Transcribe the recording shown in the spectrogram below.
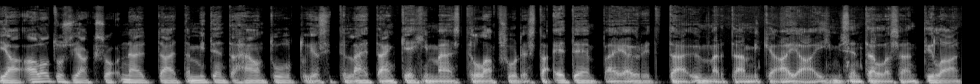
Ja aloitusjakso näyttää, että miten tähän on tultu ja sitten lähdetään kehimään sitten lapsuudesta eteenpäin ja yritetään ymmärtää, mikä ajaa ihmisen tällaiseen tilaan.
